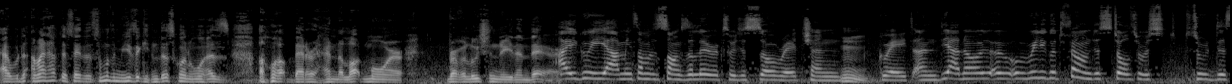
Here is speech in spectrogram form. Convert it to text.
I would I might have to say that some of the music in this one was a lot better and a lot more revolutionary than there. I agree. Yeah, I mean, some of the songs, the lyrics were just so rich and Hmm. great, and yeah, no, a, a really good film. Just told through, through this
